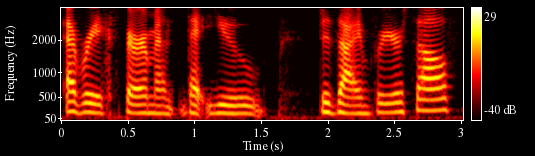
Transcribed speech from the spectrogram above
every experiment that you design for yourself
